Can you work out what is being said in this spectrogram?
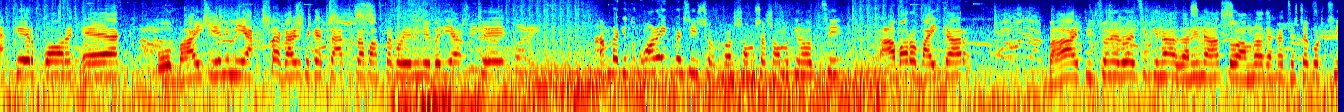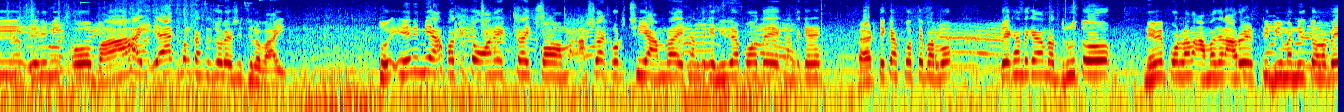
একের পর এক। ও ভাই এনিমি একটা গাড়ি থেকে চারটা, পাঁচটা করে এনিমি বেরিয়ে আসছে। আমরা কিন্তু অনেক বেশি সমস্যার সম্মুখীন হচ্ছি। আবারও বাইকার ভাই, পিছনে রয়েছে কিনা জানি না, তো আমরা দেখার চেষ্টা করছি এনিমি ও ভাই, একদম কাছে চলে এসেছিল ভাই। তো এনিমি আপাতত অনেকটাই কম। আশা করছি আমরা এখান থেকে নিরাপদে এখান থেকে টেক আপ করতে পারব। তো এখান থেকে আমরা দ্রুত নেমে পড়লাম, আমাদের আরও একটি বিমান নিতে হবে.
